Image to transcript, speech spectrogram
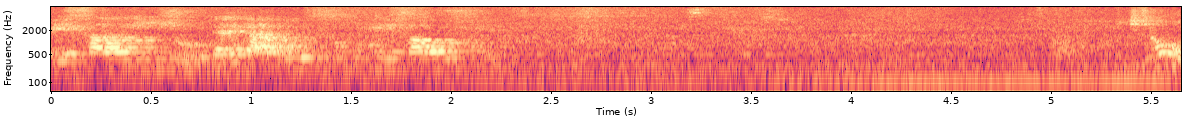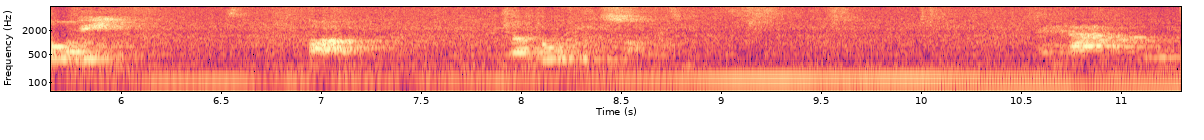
ressalva em jogo. Daqui a pouco vão ressalva A gente não ouve, hein? Ó, já estou ouvindo só. É carro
